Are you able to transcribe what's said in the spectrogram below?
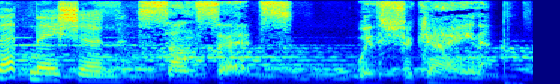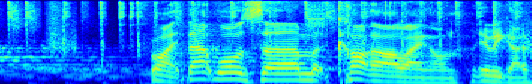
Sunset Nation. Sunsets with Chicane. Right, that was um. Car- oh, hang on. Here we go.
